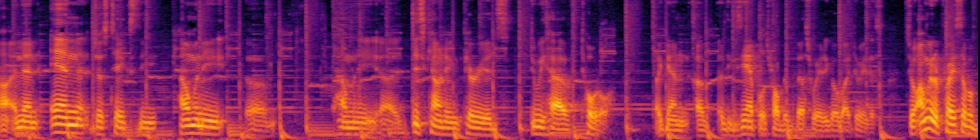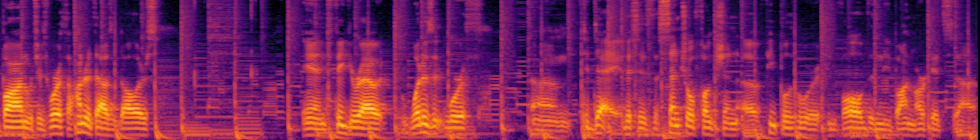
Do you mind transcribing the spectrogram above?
Uh, and then N just takes the how many um, how many uh, discounting periods do we have total? Again, uh, the example is probably the best way to go about doing this. So I'm going to price up a bond which is worth $100,000 and figure out what is it worth um, today. This is the central function of people who are involved in the bond markets uh,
